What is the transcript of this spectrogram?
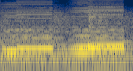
Woo-hoo!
